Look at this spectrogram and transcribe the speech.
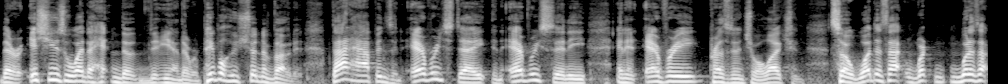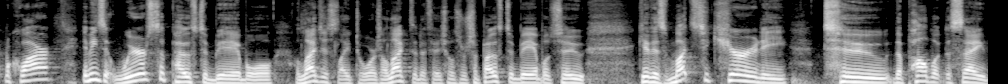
There are issues with the, the, the, you know, there were people who shouldn't have voted. That happens in every state, in every city, and in every presidential election. So what does that, what, what does that require? It means that we're supposed to be able, legislators, elected officials are supposed to be able to give as much security to the public to say,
